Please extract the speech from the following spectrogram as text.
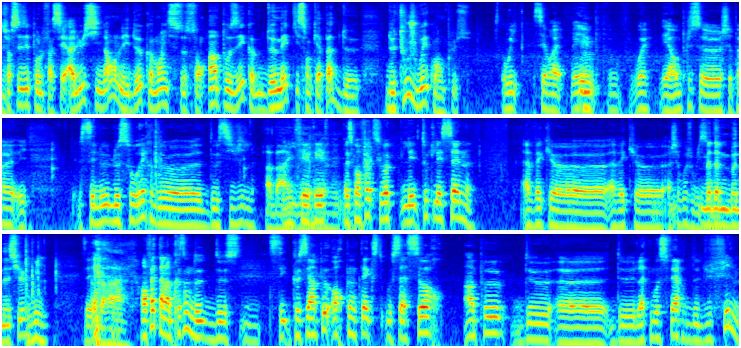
Sur ses épaules. Enfin, c'est hallucinant les deux comment ils se sont imposés comme deux mecs qui sont capables de, de tout jouer quoi en plus. Oui, c'est vrai. Et, Mm. ouais. et en plus, euh, je sais pas, c'est le, le sourire de, de Civil. Ah bah il fait rire. Parce qu'en fait, tu vois, les, toutes les scènes avec. euh, avec euh, à chaque fois, j'oublie Madame. Bonacieux. Oui. Ah bah, En fait, t'as l'impression de, de, que c'est un peu hors contexte, où ça sort un peu de, euh, de l'atmosphère du film,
